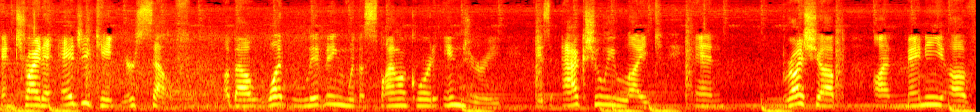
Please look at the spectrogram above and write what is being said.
and try to educate yourself about what living with a spinal cord injury is actually like and brush up on many of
